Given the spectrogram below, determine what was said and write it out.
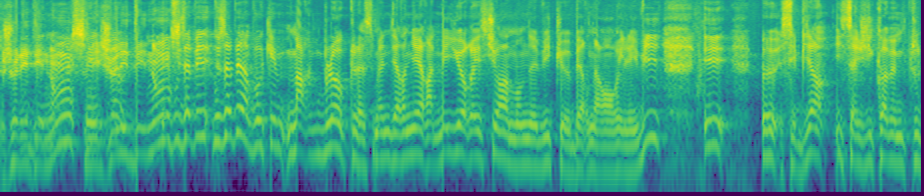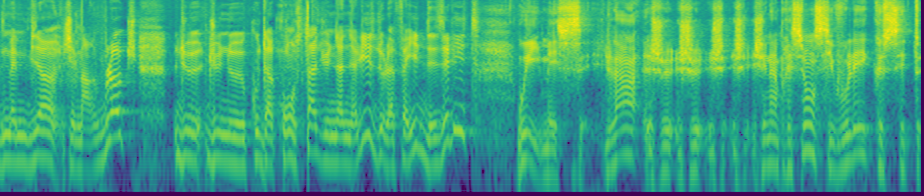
Je les dénonce, mais, je les dénonce. vous, avez, vous avez invoqué Marc Bloch la semaine dernière, à meilleur escient, à mon avis, que Bernard-Henri Lévy. Et euh, c'est bien, il s'agit quand même tout de même bien, chez Marc Bloch, d'un constat, d'une analyse de la faillite des élites. Oui, mais là, j'ai l'impression si vous voulez, que cette,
